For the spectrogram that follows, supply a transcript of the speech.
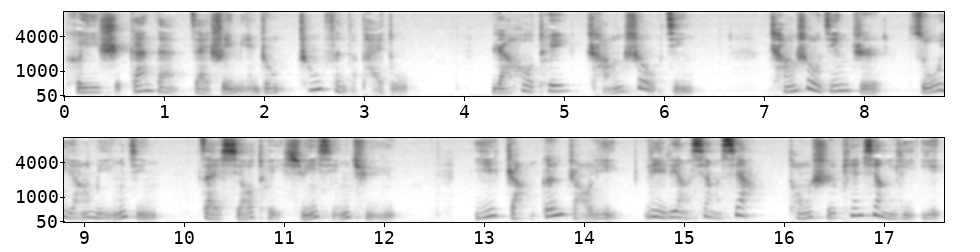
可以使肝胆在睡眠中充分的排毒，然后推长寿经。长寿经指足阳明经，在小腿循行区域，以掌根着力，力量向下，同时偏向里，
